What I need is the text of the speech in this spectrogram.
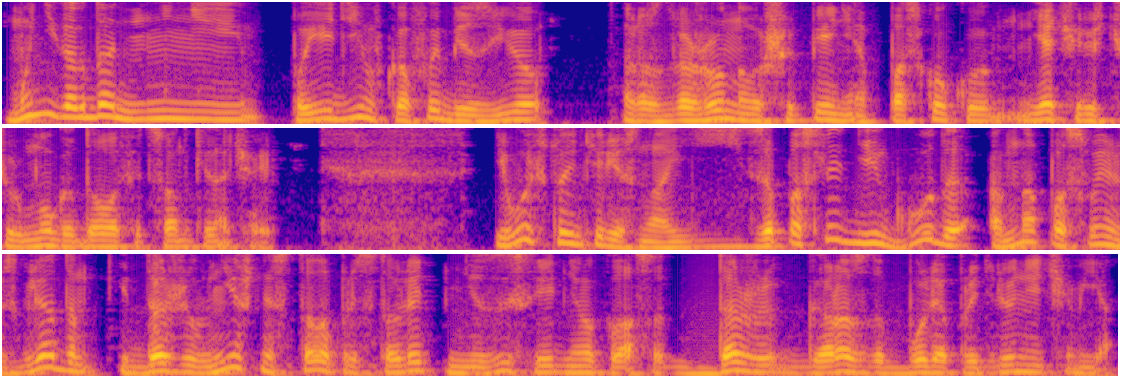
Мы никогда не, поедим в кафе без ее раздраженного шипения, поскольку я чересчур много дал официантке на чай. И вот что интересно, за последние годы она по своим взглядам и даже внешне стала представлять низы среднего класса, даже гораздо более определеннее, чем я.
